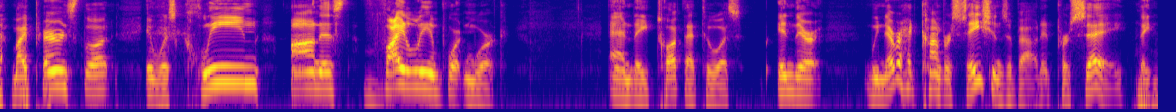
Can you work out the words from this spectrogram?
My parents thought it was clean, honest, vitally important work. And they taught that to us in their we never had conversations about it per se. They mm-hmm.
